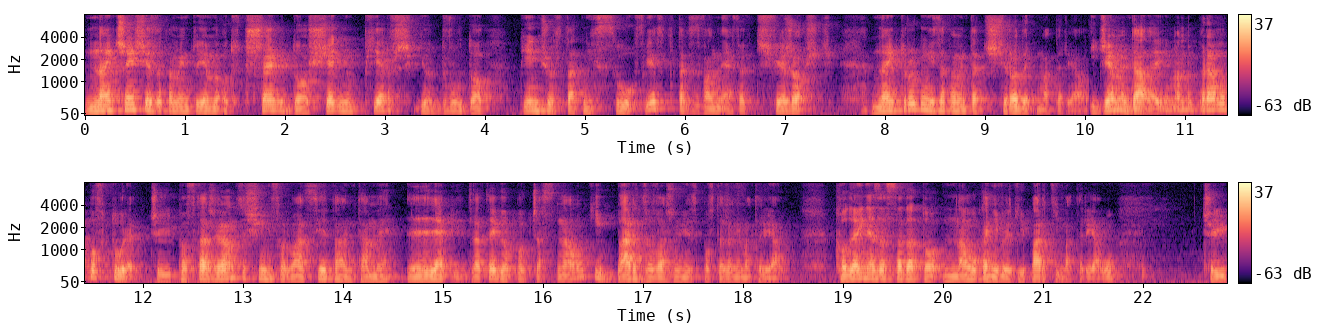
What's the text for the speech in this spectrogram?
najczęściej zapamiętujemy od 3 do 7 pierwszych i od 2 do 5 ostatnich słów. Jest to tak zwany efekt świeżości. Najtrudniej zapamiętać środek materiału. Idziemy dalej, mamy prawo powtórek, czyli powtarzające się informacje pamiętamy lepiej. Dlatego podczas nauki bardzo ważne jest powtarzanie materiału. Kolejna zasada to nauka niewielkiej partii materiału, czyli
